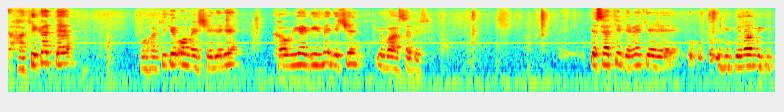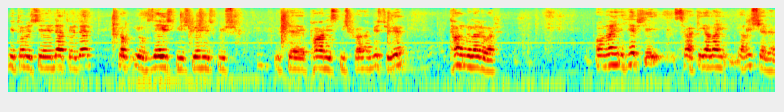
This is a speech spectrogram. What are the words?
hakikat de bu hakiki olmayan şeyleri kavrayabilmek için bir vasıtadır. Desatir demek e, Yunan mitolojisi Latin'de yok yok Zeus'muş, Venüs'müş, işte Paris'miş falan bir sürü tanrıları var. Onların hepsi sahte, yalan, yanlış şeyler.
